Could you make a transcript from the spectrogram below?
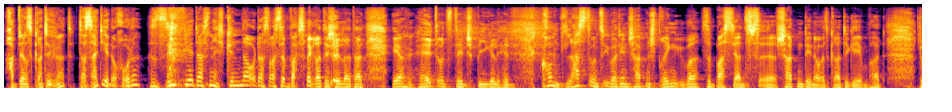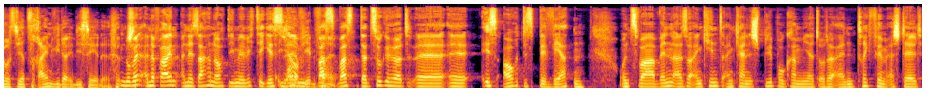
habt ihr das gerade gehört? Das seid ihr doch, oder? Sind wir das nicht genau das, was Sebastian gerade geschildert hat? Er hält uns den Spiegel hin. Kommt, lasst uns über den Schatten springen, über Sebastians äh, Schatten, den er uns gerade gegeben hat. Los, jetzt rein wieder in die Szene. Nur eine Frage, eine Sache noch, die mir wichtig ist. Ja, auf jeden ähm, was, Fall. was dazu gehört, äh, äh, ist auch das Bewerten. Und zwar, wenn also ein Kind ein kleines Spiel programmiert oder einen Trickfilm erstellt,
